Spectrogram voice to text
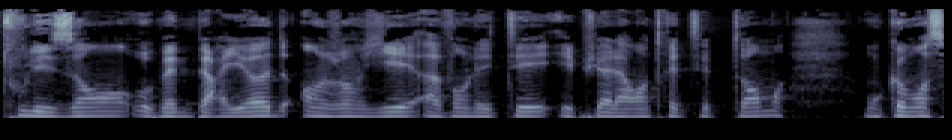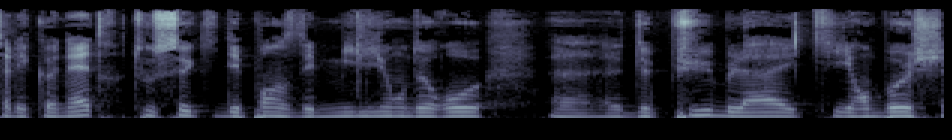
tous les ans aux mêmes périodes, en janvier, avant l'été, et puis à la rentrée de septembre, on commence à les connaître. Tous ceux qui dépensent des millions d'euros de pubs là, et qui embauchent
